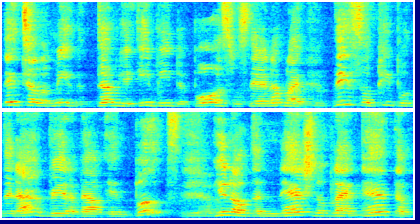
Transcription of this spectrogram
They telling me that W.E.B. Du Bois was there, and I'm like, mm-hmm. these are people that I've read about in books. Yeah. You know, the National Black Anthem.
